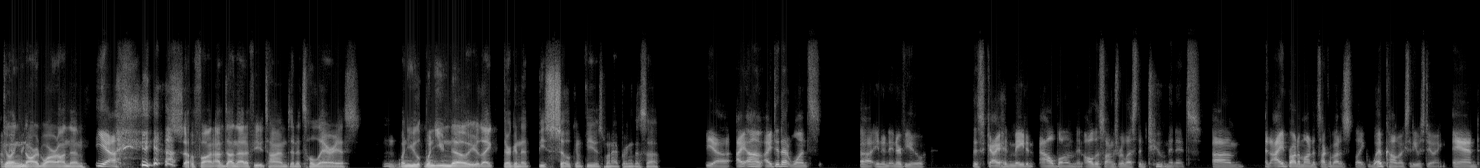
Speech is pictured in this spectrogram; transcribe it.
I'm Going gonna pick up- Nardwuar on them. yeah yeah So fun. I've done that a few times and it's hilarious. Mm. When you when you know you're like, they're gonna be so confused when I bring this up. Yeah, I um I did that once uh in an interview. This guy had made an album and all the songs were less than 2 minutes. Um and I had brought him on to talk about his like web comics that he was doing. And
